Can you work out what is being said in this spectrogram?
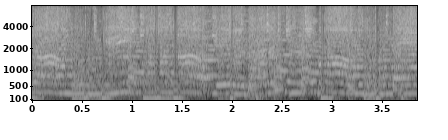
जाऊँगी के दर्शन पाऊँगी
